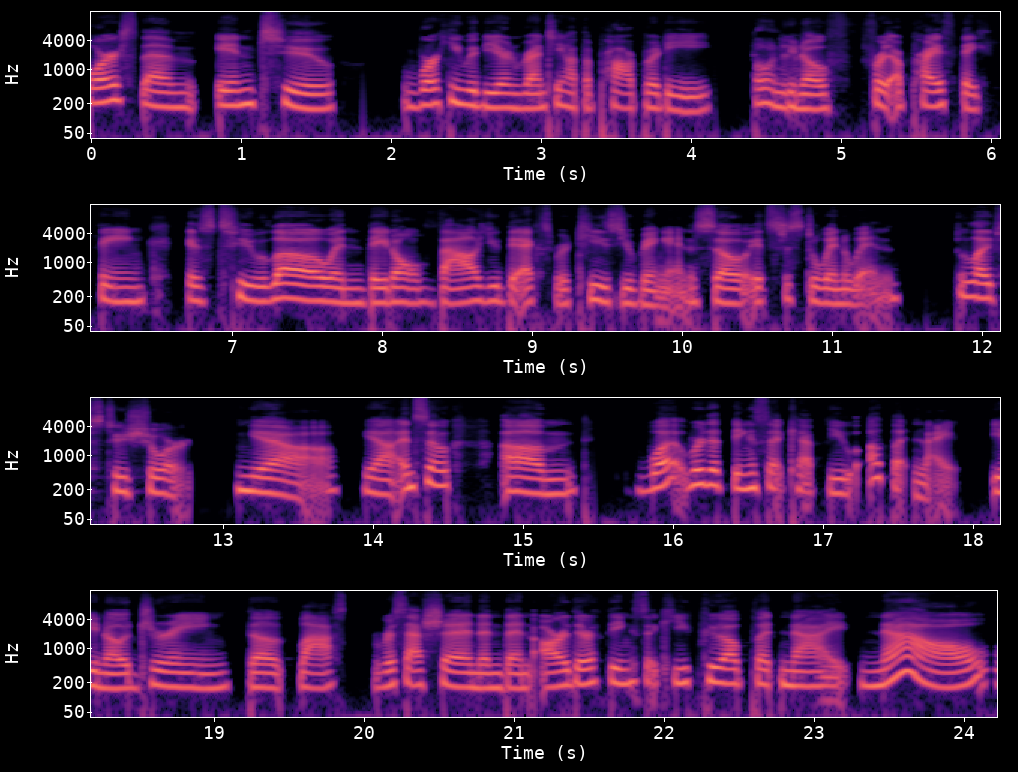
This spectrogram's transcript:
force them into working with you and renting out the property oh, no. you know, for a price they think is too low and they don't value the expertise you bring in. So it's just a win-win. Life's too short. Yeah. Yeah. And so um what were the things that kept you up at night you know, during the last recession? And then are there things that keep you up at night now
